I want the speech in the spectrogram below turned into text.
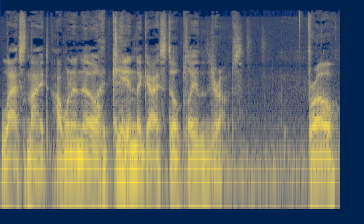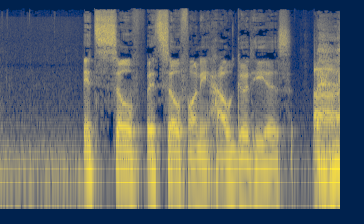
last night. I want to know can the guy still play the drums? bro. It's so it's so funny how good he is. Uh,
